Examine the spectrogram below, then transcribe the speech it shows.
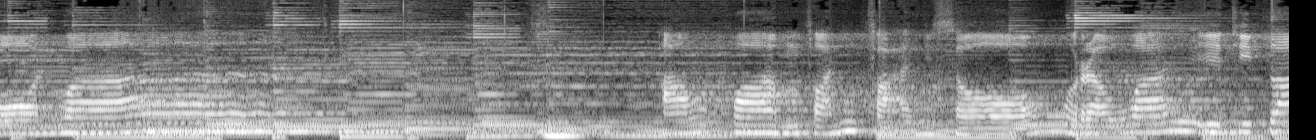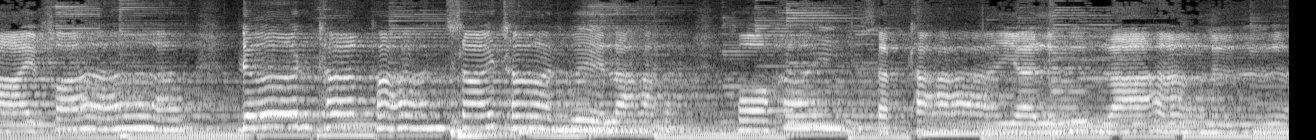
อ่อนหวานเอาความฝันฝ่ายสองเราไว้ที่ปลายฟ้า เดินทางผ่านสายทานเวลา ขอให้ศรัทธาอย่าลืมล้างเลือ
